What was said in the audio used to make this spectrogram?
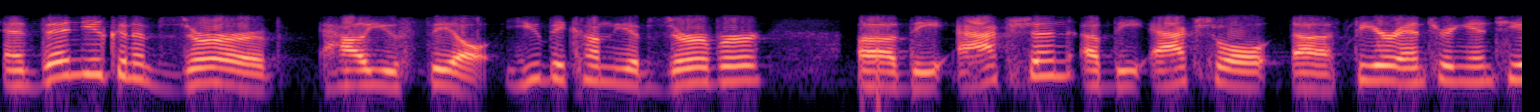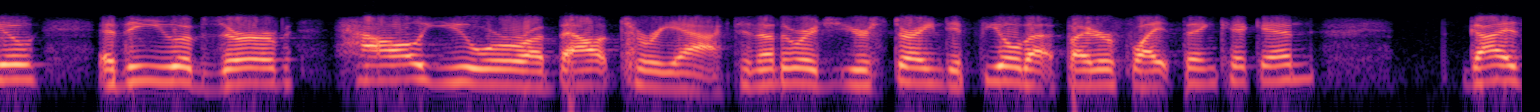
and then you can observe how you feel. You become the observer of the action of the actual uh, fear entering into you, and then you observe how you were about to react. In other words, you're starting to feel that fight or flight thing kick in. Guys,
